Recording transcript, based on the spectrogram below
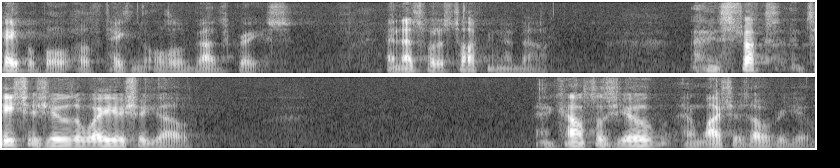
capable of taking all of God's grace. And that's what it's talking about. It instructs, teaches you the way you should go, and counsels you and watches over you.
